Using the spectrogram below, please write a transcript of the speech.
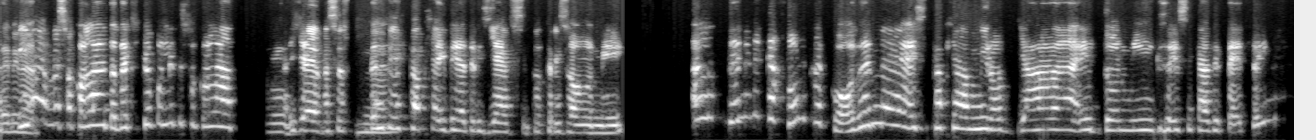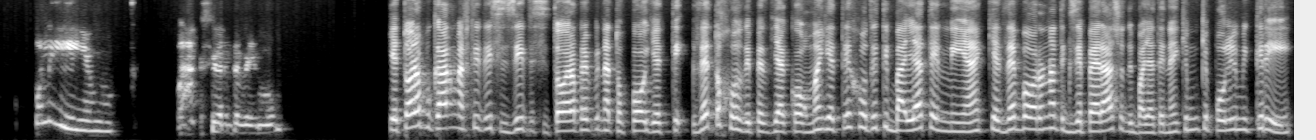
Δεν είναι, είναι με σοκολάτα, εντάξει, πιο πολύ τη σοκολάτα γεύεσαι. Ναι. Δεν έχει κάποια ιδιαίτερη γεύση το τριζόνι. Αλλά δεν είναι καθόλου κακό. Δεν έχει κάποια μυρωδιά, έντονη, ξέρεις κάτι τέτοιο. Είναι πολύ άξιο, ρε παιδί μου. Και τώρα που κάνουμε αυτή τη συζήτηση, τώρα πρέπει να το πω γιατί δεν το έχω δει παιδιά ακόμα, γιατί έχω δει την παλιά ταινία και δεν μπορώ να την ξεπεράσω την παλιά ταινία και ήμουν και πολύ μικρή.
